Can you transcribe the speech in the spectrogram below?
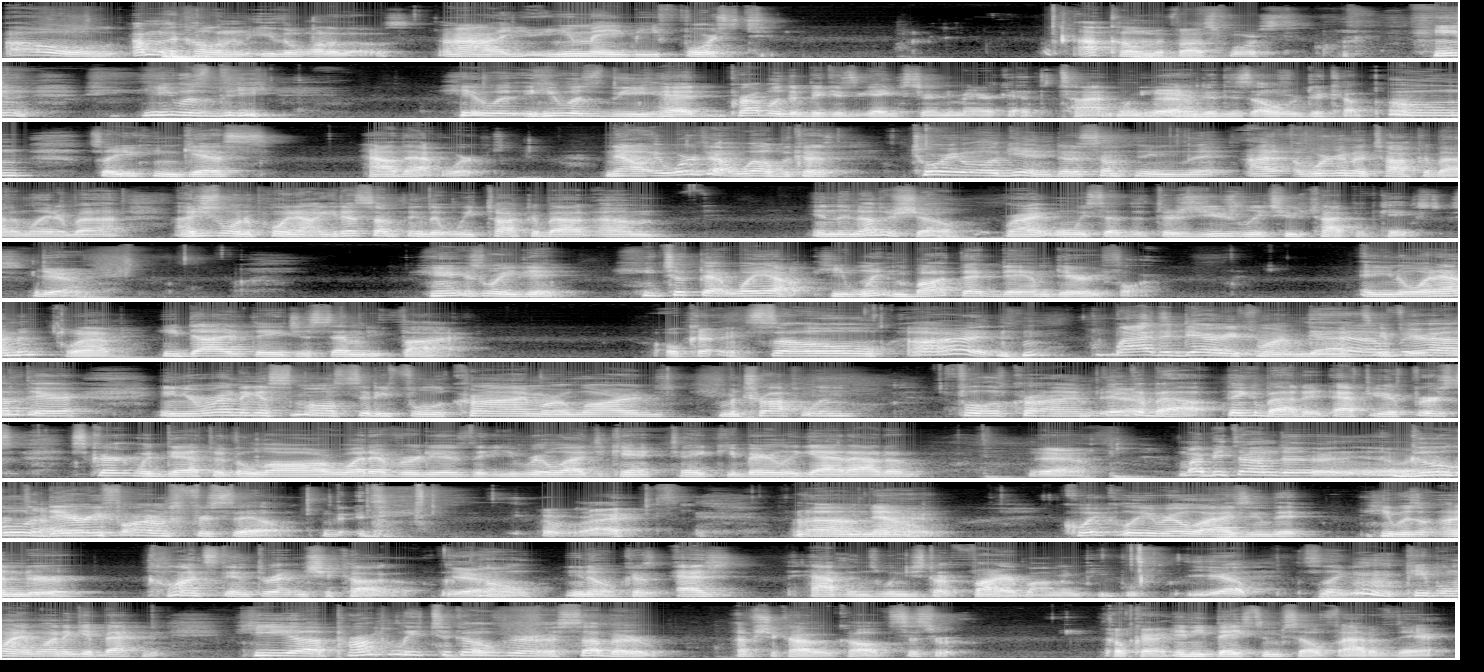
Oh, I'm not calling him either one of those. Ah, you, you may be forced to. I'll call him if I was forced. he he was the he was he was the head probably the biggest gangster in America at the time when he Yeah. handed this over to Capone. So you can guess how that worked. Now it worked out well because Torrio again does something that I, we're going to talk about him later, but I, I just want to point out he does something that we talked about um, in another show, right? When we said that there's usually two type of gangsters. Yeah. Here's what he did. He took that way out. He went and bought that damn dairy farm. And you know what happened? What happened? He died at the age of 75. Okay. So All right. buy the dairy farm, guys. Yeah, if you're out there and you're running a small city full of crime or a large metropolitan full of crime, think Yeah. about think about it. After your first skirt with death or the law or whatever it is that you realize you can't take, you barely got out of. Yeah. Might be time to you know, Google retire. dairy farms for sale. right. Um, now, quickly realizing that he was under constant threat in Chicago. Yeah. Capone, you know, because as happens when you start firebombing people. Yep. It's like hmm, people might want to get back. He uh, promptly took over a suburb of Chicago called Cicero, Okay. and he based himself out of there.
